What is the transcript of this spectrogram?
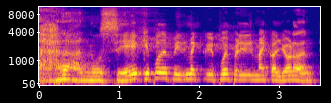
Ah, no sé. ¿Qué puede pedir, qué puede pedir Michael Jordan?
